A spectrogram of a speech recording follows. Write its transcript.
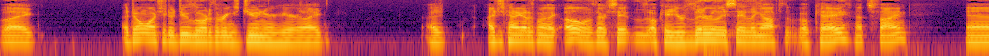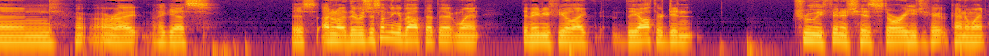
like. I don't want you to do Lord of the Rings Junior here. Like, I I just kind of got to the point like, oh, they're sa- okay. You're literally sailing off. Okay, that's fine. And all right, I guess this. I don't know. There was just something about that that went that made me feel like the author didn't truly finish his story. He kind of went,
